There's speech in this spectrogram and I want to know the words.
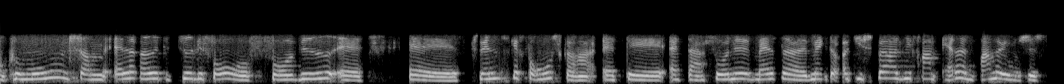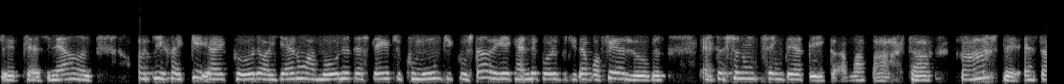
og kommunen, som allerede i det tidlige forår får at vide af, af svenske forskere, at, øh, at der er fundet masser af mængder, og de spørger lige frem, er der en fremøvelsesplads i nærheden? Og de reagerer ikke på det, og i januar måned, der slag til kommunen, de kunne stadigvæk ikke handle på det, fordi der var ferie lukket. Altså sådan nogle ting der, det gør mig bare så rasende, altså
